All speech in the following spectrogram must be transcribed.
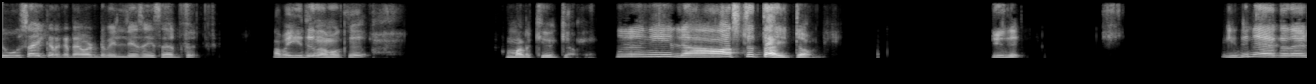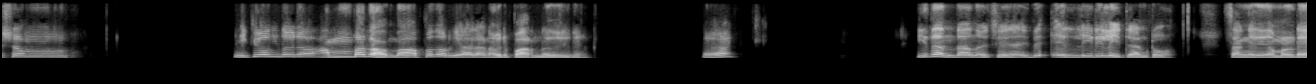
ലൂസായി കിടക്കട്ടെ വേണ്ടി വലിയ സൈസ് എടുത്ത് അപ്പം ഇത് നമുക്ക് മടക്കി വെക്കാം. ഇനി ലാസ്റ്റത്തെ ഐറ്റം ഇത്. ഇതിന് ഏകദേശം എനിക്ക് എന്തോ ഒരു അമ്പതോ നാൽപ്പതോ റിയാലാണ് അവർ പറഞ്ഞത് ഇതിന്. ഏ? ഇതെന്താന്ന് വെച്ച് കഴിഞ്ഞാൽ ഇത് എൽ ഇ ഡി ലൈറ്റ് ആണ് കേട്ടോ സംഗതി നമ്മളുടെ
